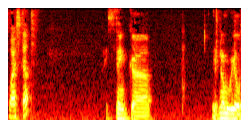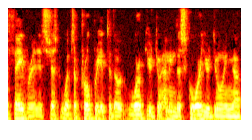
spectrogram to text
why is that? I think uh, there's no real favorite. It's just what's appropriate to the work you're doing. I mean, the score you're doing. Uh,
